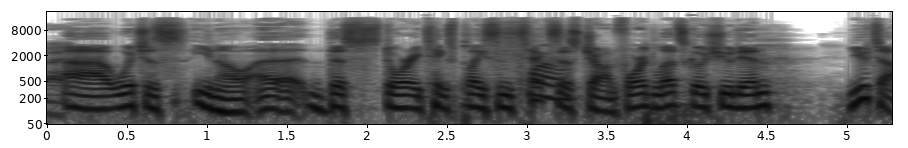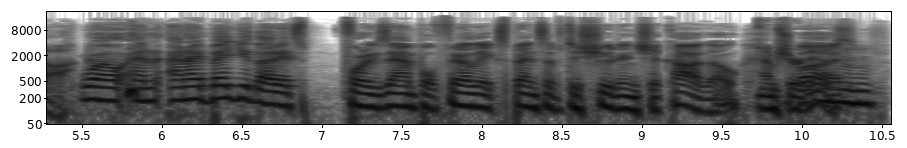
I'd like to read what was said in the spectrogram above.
Right. Uh, which is, you know, uh, this story takes place in Texas. John Ford. Let's go shoot in Utah. Well, and and I bet you that it's, for example, fairly expensive to shoot in Chicago. I'm sure it is. but is.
